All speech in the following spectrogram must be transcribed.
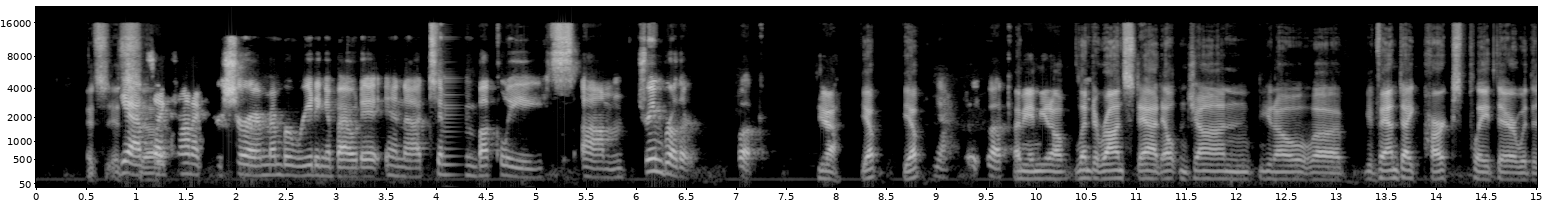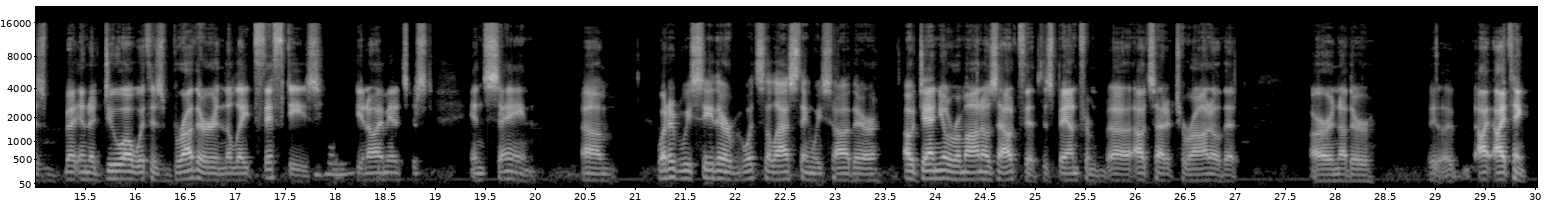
it's, it's yeah, it's uh, iconic for sure. I remember reading about it in uh, Tim Buckley's um, Dream Brother book. Yeah. Yep. Yep. Yeah. Great book. I mean, you know, Linda Ronstadt, Elton John, you know, uh, Van Dyke Parks played there with his in a duo with his brother in the late 50s. Mm-hmm. You know, I mean, it's just insane. Um, what did we see there? What's the last thing we saw there? Oh, Daniel Romano's outfit, this band from uh, outside of Toronto that are another, uh, I, I think,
